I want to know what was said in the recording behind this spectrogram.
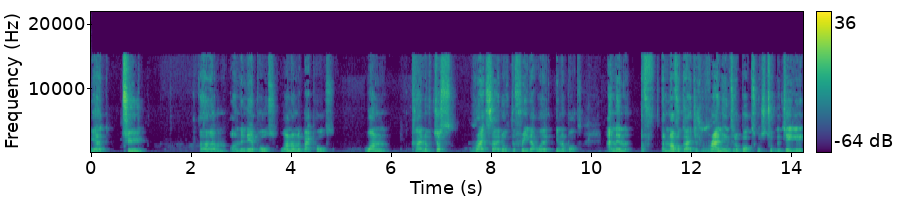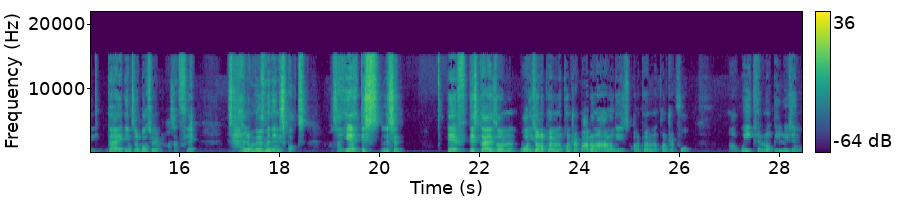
we had two um, on the near post, one on the back post, one kind of just right side of the three that were in the box, and then a, another guy just ran into the box, which took the J League guy into the box with him. I was like, flip, there's a hella movement in this box. I was like, yeah, this listen. If this guy is on, well, he's on a permanent contract, but I don't know how long he's on a permanent contract for. Uh, we cannot be losing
